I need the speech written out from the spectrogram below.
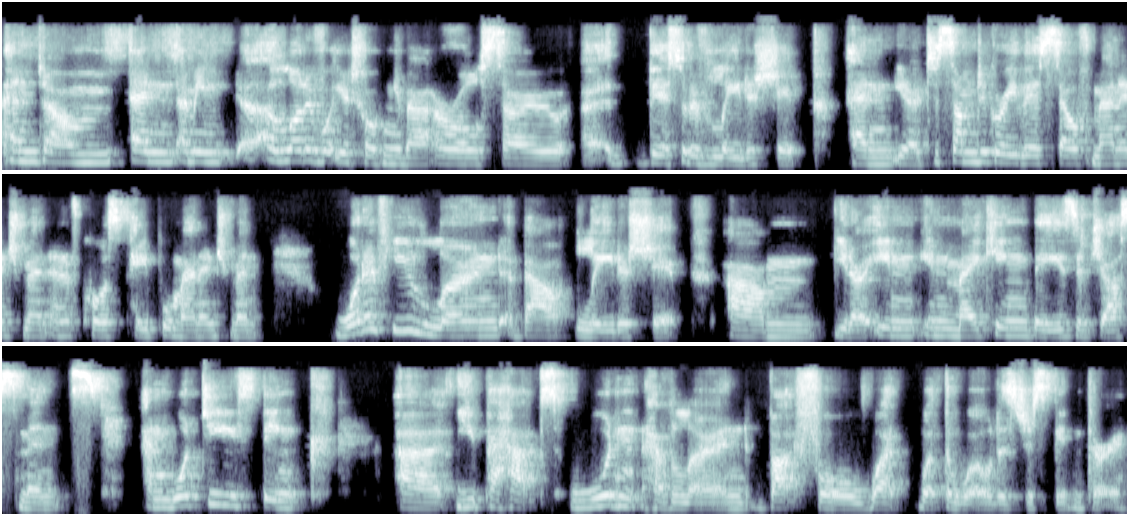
And um, and I mean, a lot of what you're talking about are also uh, their sort of leadership, and you know, to some degree, their self management, and of course, people management. What have you learned about leadership? Um, you know, in in making these adjustments, and what do you think? Uh, you perhaps wouldn't have learned but for what what the world has just been through.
